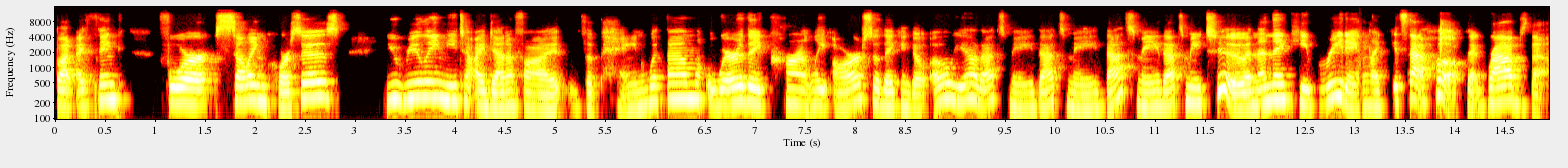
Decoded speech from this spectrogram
But I think for selling courses, you really need to identify the pain with them, where they currently are, so they can go, oh, yeah, that's me, that's me, that's me, that's me too. And then they keep reading. Like it's that hook that grabs them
